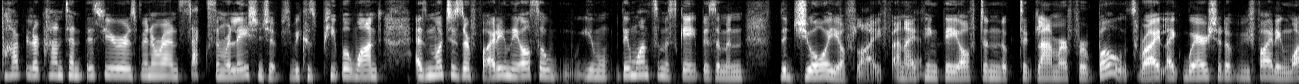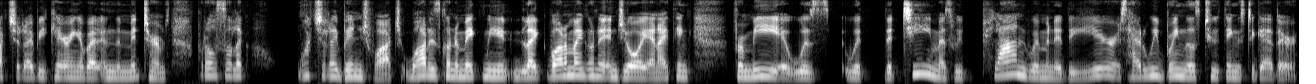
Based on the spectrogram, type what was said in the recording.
popular content this year has been around sex and relationships because people want as much as they're fighting, they also you know they want some escapism and the joy of life, and I think they often look to glamour for both, right? Like where should I be fighting? What should I be caring about in the midterms? But also like what should I binge watch? What is going to make me like, what am I going to enjoy? And I think for me, it was with the team as we planned Women of the Year is how do we bring those two things together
